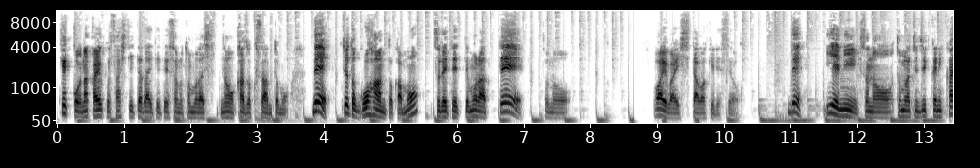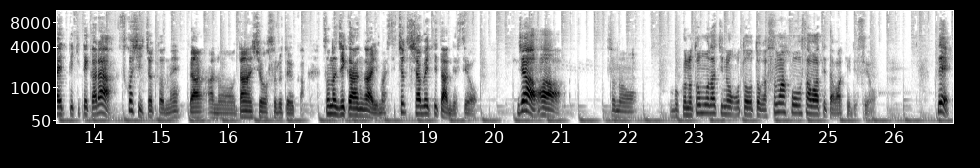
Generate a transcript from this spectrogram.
結構仲良くさせていただいてて、その友達の家族さんとも。で、ちょっとご飯とかも連れてってもらって、その、ワイワイしてたわけですよ。で、家に、その、友達の実家に帰ってきてから、少しちょっとね、だ、あの、談笑するというか、そんな時間がありまして、ちょっと喋ってたんですよ。じゃあ、その、僕の友達の弟がスマホを触ってたわけですよ。で、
